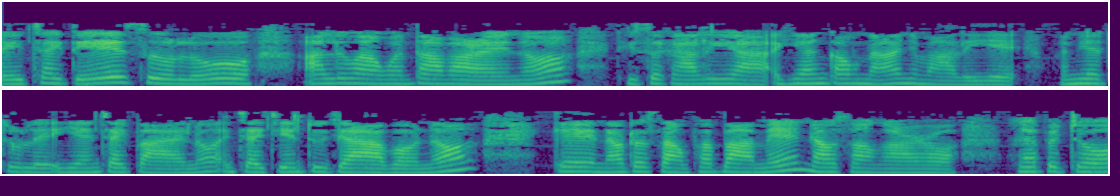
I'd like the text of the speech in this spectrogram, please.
လည်းကြိုက်တယ်ဆိုလို့အားလုံးကဝမ်းသာပါတယ်နော်ဒီစကားလေးကအရန်ကောင်းတာညီမလေးရဲ့မမြတ်တို့လည်းအရန်ကြိုက်ပါတယ်နော်အကြိုက်ချင်းတူကြရပါတော့ကဲနောက်တစ်ဆောင်ဖတ်ပါမယ်နောက်ဆောင်ကတော့ Labrador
